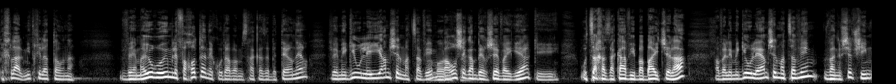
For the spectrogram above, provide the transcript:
בכלל, מתחילת העונה. והם היו ראויים לפחות לנקודה במשחק הזה בטרנר, והם הגיעו לים של מצבים. ברור. שגם באר שבע הגיעה, כי קבוצה חזקה והיא בבית שלה, אבל הם הגיעו לים של מצבים, ואני חושב שאם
